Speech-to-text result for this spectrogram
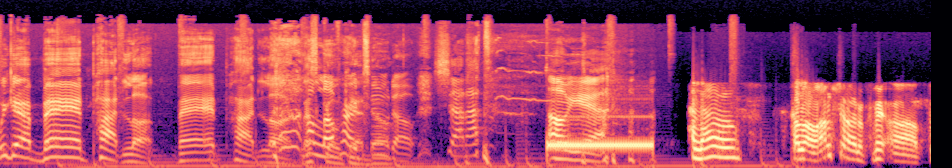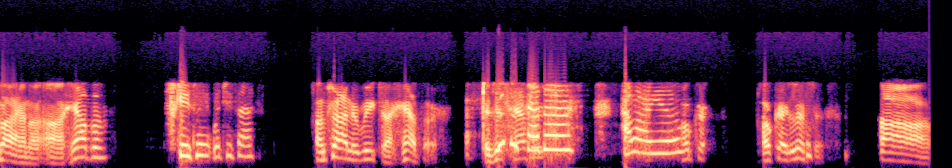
We got bad Potluck. Bad Potluck. I Let's love go, her too, dog. though. Shout out. Oh, yeah. Hello. Hello, I'm trying to uh, find a uh, Heather. Excuse me. What you say? I'm trying to reach a Heather. Is This Heather? Heather. How are you? Okay. Okay, listen. Uh,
